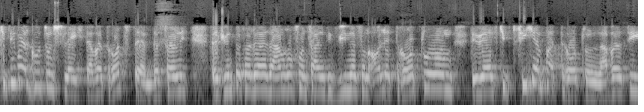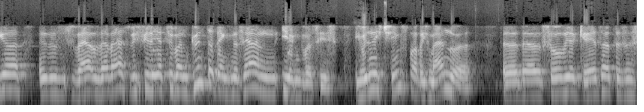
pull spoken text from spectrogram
gibt immer, überall gut und schlecht, aber trotzdem, das soll nicht, der Günther soll ja nicht anrufen und sagen, die Wiener sind alle Trottel und die, es gibt sicher ein paar Trotteln, aber sicher, das ist, wer, wer weiß, wie viele jetzt über den Günther denken, dass er ein irgendwas ist. Ich will nicht schimpfen, aber ich meine nur, der, der, so wie er geredet hat, das ist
